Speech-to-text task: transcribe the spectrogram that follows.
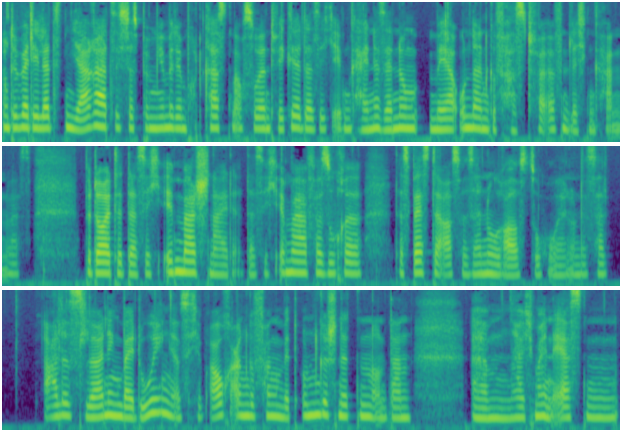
Und über die letzten Jahre hat sich das bei mir mit dem Podcasten auch so entwickelt, dass ich eben keine Sendung mehr unangefasst veröffentlichen kann, was bedeutet, dass ich immer schneide, dass ich immer versuche, das Beste aus der Sendung rauszuholen. Und das hat alles Learning by Doing. Also ich habe auch angefangen mit ungeschnitten und dann ähm, habe ich meinen ersten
